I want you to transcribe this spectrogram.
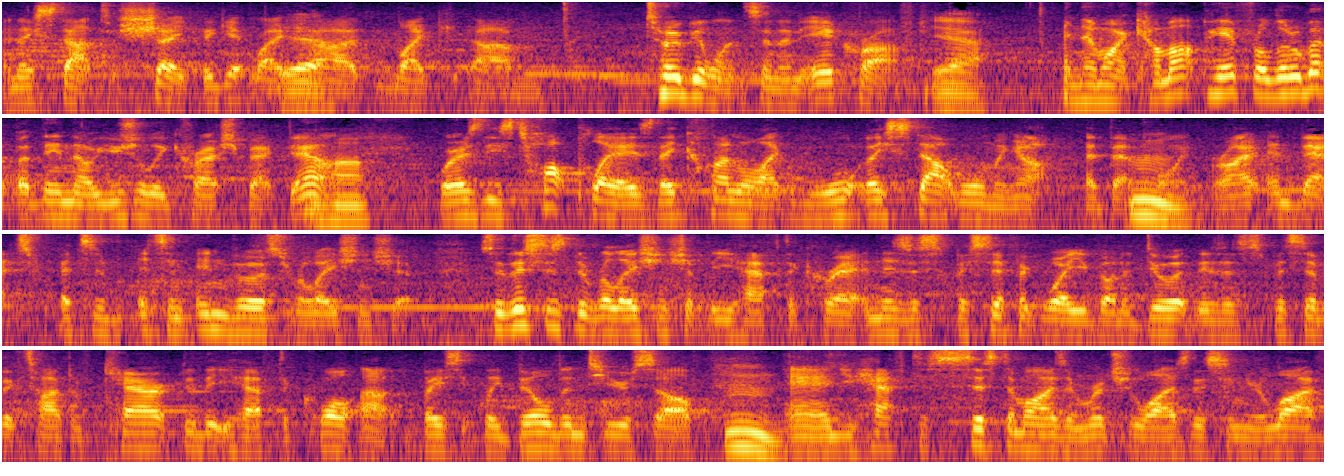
and they start to shake. They get like Yeah. uh, like um, turbulence in an aircraft Yeah. and they might come up here for a little bit, but then they'll usually crash back down. Uh-huh. Whereas these top players, they kind of like war- they start warming up at that Mm. point, right? And that's it's a, it's an inverse relationship. So this is the relationship that you have to create, and there's a specific way you've got to do it. There's a specific type of character that you have to qual- uh, basically build into yourself, Mm. and you have to systemize and ritualize this in your life,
